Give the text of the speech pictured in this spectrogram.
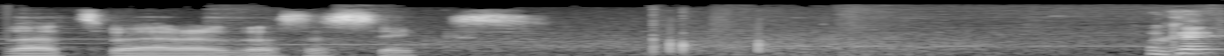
That's better. That's a six. Okay.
